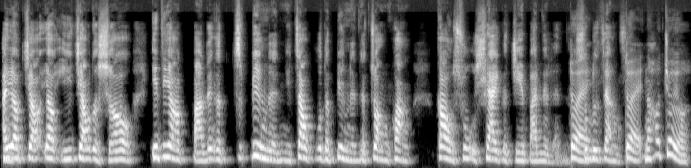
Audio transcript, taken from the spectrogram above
啊，嗯要交要移交的时候，一定要把那个病人你照顾的病人的状况告诉下一个接班的人，对是不是这样子？对，然后就有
